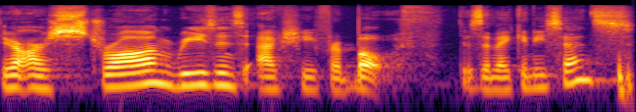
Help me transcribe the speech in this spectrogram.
there are strong reasons actually for both. Does that make any sense?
